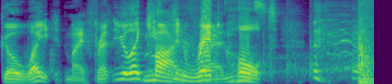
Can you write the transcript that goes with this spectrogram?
Go white, my friend. You're like My Captain Red friends. Holt.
